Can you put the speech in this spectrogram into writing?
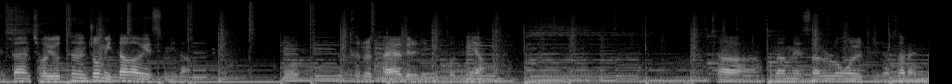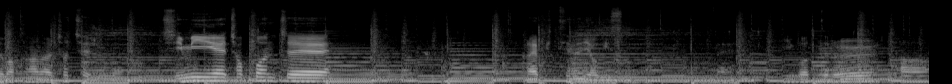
일단 저 요트는 좀 이따 가겠습니다. 요트를 가야 될 일이 있거든요. 자, 그 다음에 살롱을 들려서 랜드마크 하나를 처치해주고 지미의 첫 번째 그래피티는 여기 있습니다. 네, 이것들을 다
